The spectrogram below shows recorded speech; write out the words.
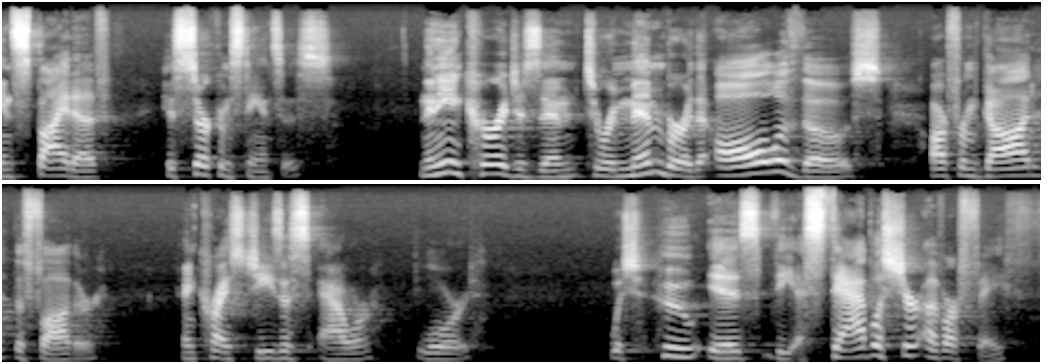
in spite of his circumstances. And then he encourages them to remember that all of those are from God the Father and Christ Jesus our Lord, which who is the establisher of our faith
